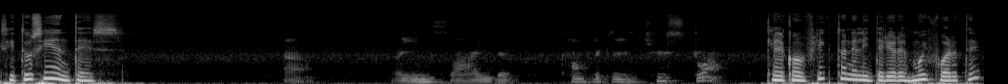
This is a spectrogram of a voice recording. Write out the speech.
Si tú sientes uh, inside conflict is too strong, que el conflicto en el interior es muy fuerte,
